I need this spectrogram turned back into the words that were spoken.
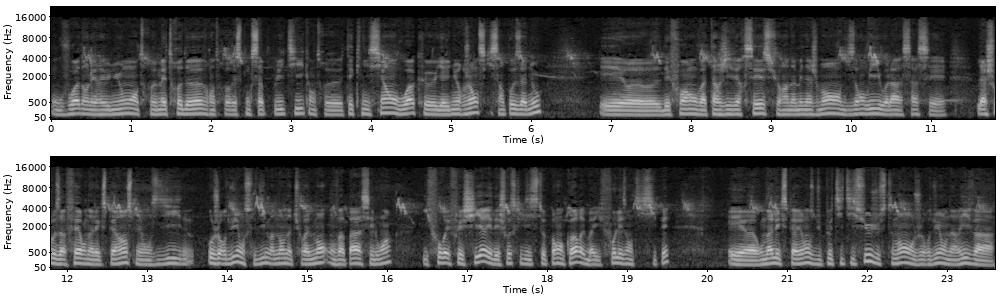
on voit dans les réunions entre maîtres d'œuvre, entre responsables politiques, entre techniciens, on voit qu'il y a une urgence qui s'impose à nous. Et euh, des fois, on va targiverser sur un aménagement en disant oui, voilà, ça c'est la chose à faire, on a l'expérience, mais on se dit aujourd'hui, on se dit maintenant naturellement, on va pas assez loin. Il faut réfléchir, il y a des choses qui n'existent pas encore, et ben il faut les anticiper. Et euh, on a l'expérience du petit tissu, justement. Aujourd'hui, on arrive à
